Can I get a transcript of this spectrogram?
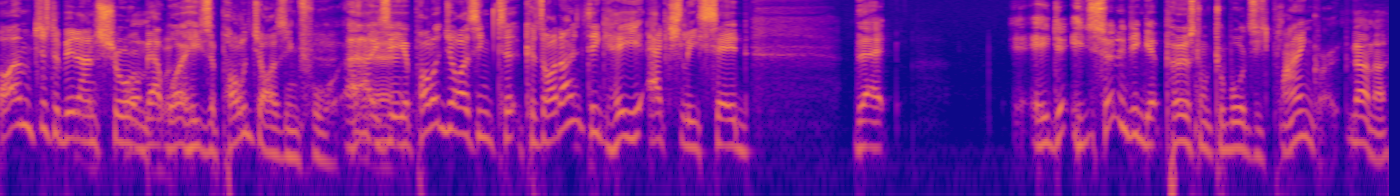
I'm just a bit unsure about what he's apologising for. Uh, yeah. Is he apologising to? Because I don't think he actually said that. He, he certainly didn't get personal towards his playing group. No, no.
